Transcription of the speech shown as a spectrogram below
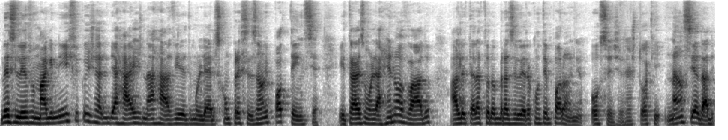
Nesse livro magnífico, Jarid Arraes narra a vida de mulheres com precisão e potência e traz um olhar renovado à literatura brasileira contemporânea. Ou seja, já estou aqui na ansiedade.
